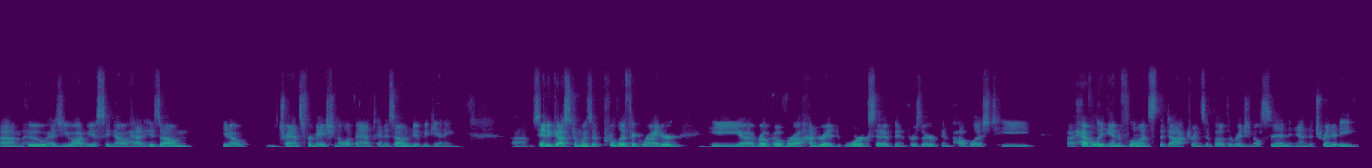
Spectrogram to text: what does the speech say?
um, who, as you obviously know, had his own, you know, transformational event and his own new beginning. Um, Saint Augustine was a prolific writer. He uh, wrote over a hundred works that have been preserved and published. He uh, heavily influenced the doctrines of both original sin and the Trinity.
